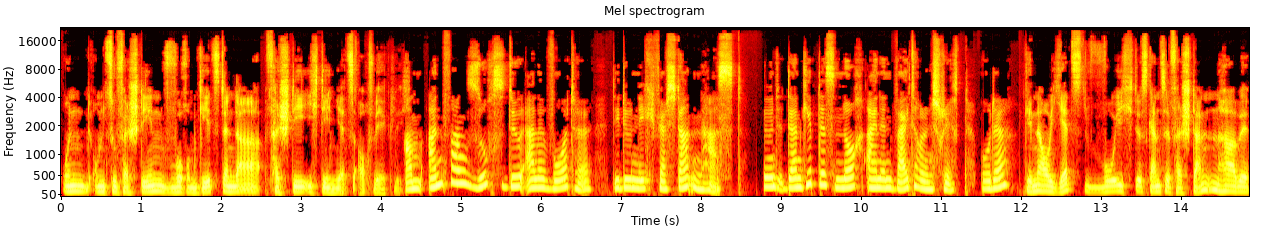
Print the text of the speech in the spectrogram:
und um zu verstehen, worum geht's denn da, verstehe ich den jetzt auch wirklich. Am Anfang suchst du alle Worte, die du nicht verstanden hast. Und dann gibt es noch einen weiteren Schritt, oder? Genau jetzt, wo ich das Ganze verstanden habe,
